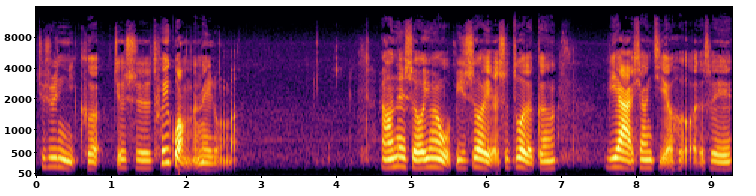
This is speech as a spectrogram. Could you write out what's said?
就是你可就是推广的那种吧。然后那时候因为我毕设也是做的跟 VR 相结合的，所以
